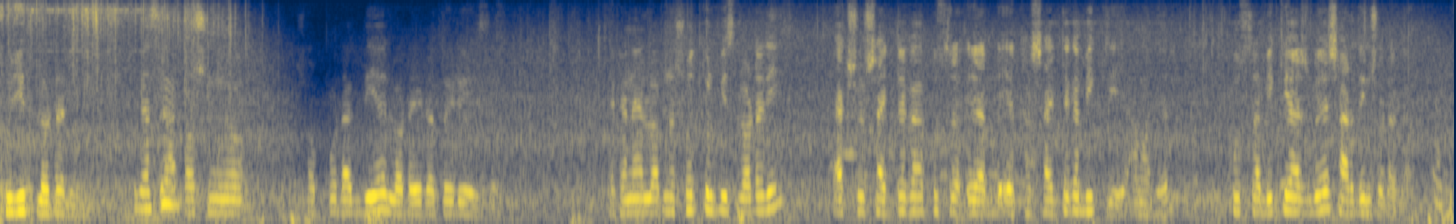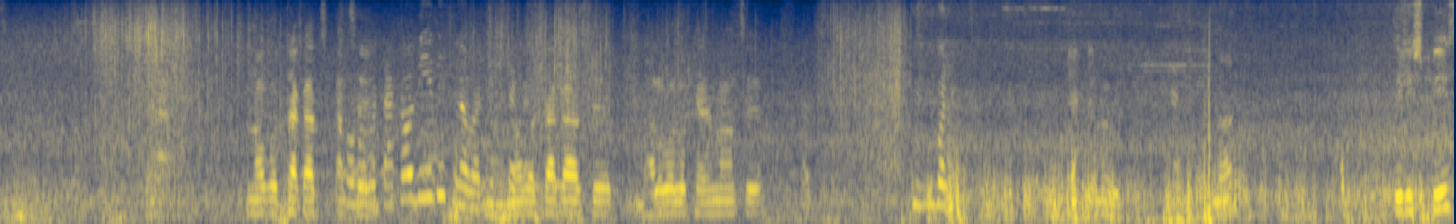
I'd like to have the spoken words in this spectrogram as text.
সুজিত লটারি। ঠিক আছে। আকর্ষণীয় সব প্রোডাক্ট দিয়ে লটারিটা তৈরি হয়েছে। এখানে হলো আপনার সত্তর পিস লটারি একশো ষাট টাকা খুচরা ষাট টাকা বিক্রি আমাদের। খুচরা বিক্রি আসবে সাড়ে তিনশো টাকা। নগদ টাকা আছে নগদ টাকা? আছে ভালো ভালো খেলনা আছে। নদী আপনার তিরিশ পিস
